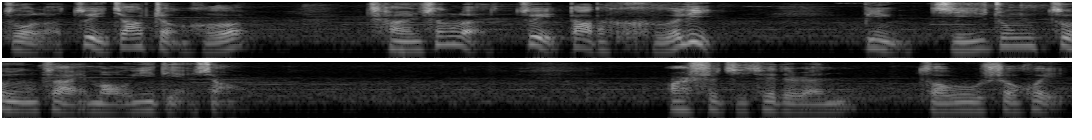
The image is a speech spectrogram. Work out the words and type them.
做了最佳整合，产生了最大的合力，并集中作用在某一点上。二十几岁的人走入社会。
